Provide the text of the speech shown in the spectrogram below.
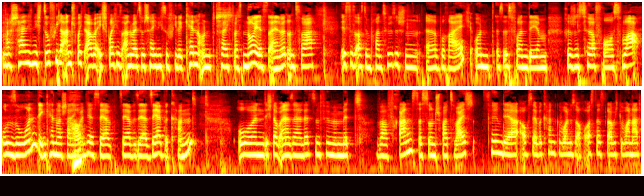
wahrscheinlich nicht so viele anspricht, aber ich spreche es an, weil es wahrscheinlich nicht so viele kennen und vielleicht was Neues sein wird. Und zwar ist es aus dem französischen äh, Bereich und es ist von dem Regisseur François Ozon. Den kennen wahrscheinlich Aha. manche, der ist sehr, sehr, sehr, sehr bekannt. Und ich glaube, einer seiner letzten Filme mit war Franz. Das ist so ein Schwarz-Weiß-Film, der auch sehr bekannt geworden ist, auch Oscars, glaube ich, gewonnen hat.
